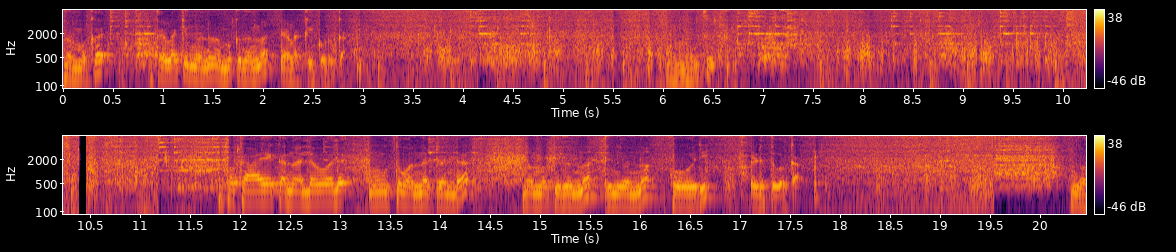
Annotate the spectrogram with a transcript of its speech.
നമുക്ക് തിളയ്ക്കുന്നുണ്ട്. നമുക്കിതൊന്ന് ഇളക്കി കൊടുക്കാം. എന്നിട്ട് അപ്പോൾ കായൊക്കെ നല്ലപോലെ മൂത്ത് വന്നിട്ടുണ്ട്. നമുക്കിതൊന്ന് ഇനിയൊന്ന് കോരി എടുത്തു വെക്കാം. എന്തോ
